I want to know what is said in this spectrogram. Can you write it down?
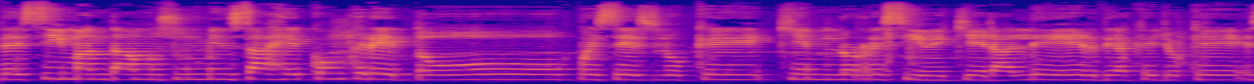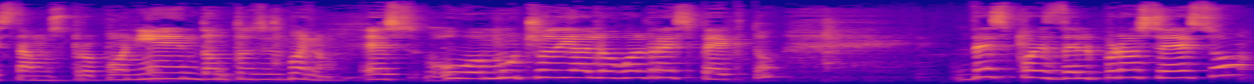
de si mandamos un mensaje concreto, pues es lo que quien lo recibe quiera leer de aquello que estamos proponiendo. Entonces, bueno, hubo mucho diálogo al respecto. Después del proceso,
